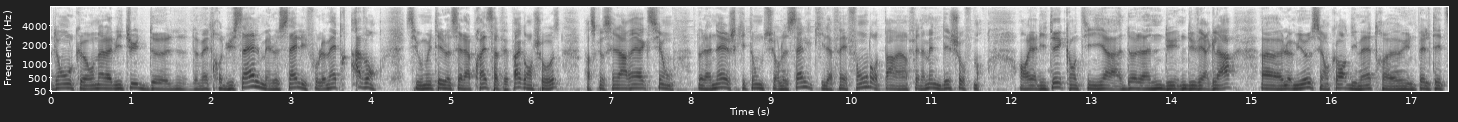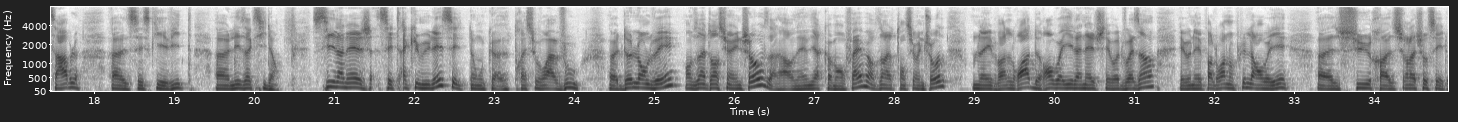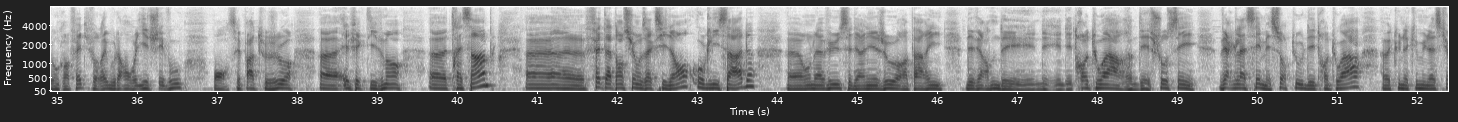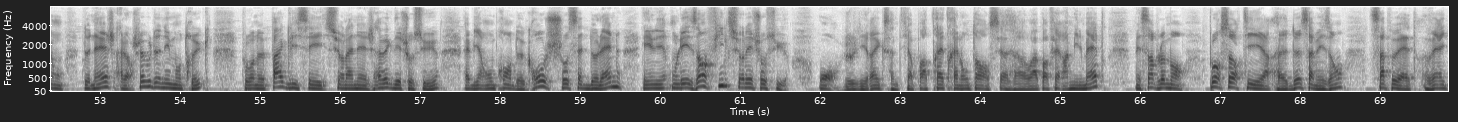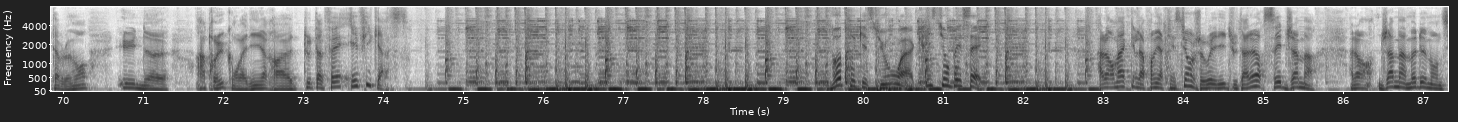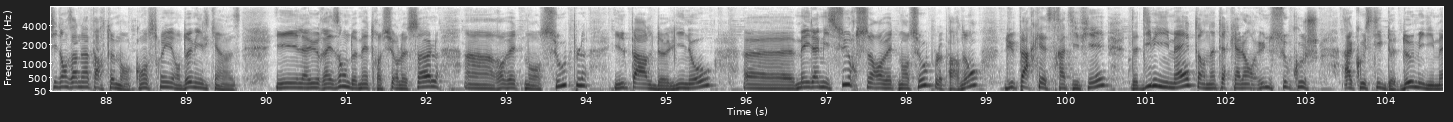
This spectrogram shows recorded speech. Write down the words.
donc, on a l'habitude de, mettre du sel, mais le sel, il faut le mettre avant. Si vous mettez le sel après, ça fait pas grand-chose, parce que c'est la réaction de la neige qui tombe sur le sel qui la fait fondre par un phénomène d'échauffement. En réalité, quand il y a du, verglas, euh, le mieux, c'est encore d'y mettre euh, une pelletée de sable. Euh, c'est ce qui évite les accidents. Si la neige s'est accumulée, c'est donc très souvent à vous de l'enlever en faisant attention à une chose. Alors vous allez me dire comment on fait, mais en faisant attention à une chose, vous n'avez pas le droit de renvoyer la neige chez votre voisin et vous n'avez pas le droit non plus de la renvoyer sur, sur la chaussée. Donc en fait, il faudrait que vous la renvoyiez chez vous. Bon, c'est pas toujours effectivement euh, très simple. Euh, faites attention aux accidents, aux glissades. Euh, on a vu ces derniers jours à Paris des, trottoirs, des chaussées verglacées, mais surtout des trottoirs avec une accumulation de neige. Alors je vais vous donner mon truc pour ne pas glisser sur la neige avec des chaussures. Eh bien, on prend de grosses chaussettes de laine et on les enfile sur les chaussures. Bon, je vous dirais que ça ne tient pas très très longtemps. Ça, on va pas faire un 1000 mètres, mais simplement pour sortir de sa maison, ça peut être véritablement une, euh, un truc, on va dire, euh, tout à fait efficace. Votre question à Christian Pesset. Alors, la première question, je vous l'ai dit tout à l'heure, c'est Jama. Alors, Jama me demande si dans un appartement construit en 2015, il a eu raison de mettre sur le sol un revêtement souple. Il parle de lino, euh, mais il a mis sur ce revêtement souple, pardon, du parquet stratifié de 10 mm en intercalant une sous-couche acoustique de 2 mm.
